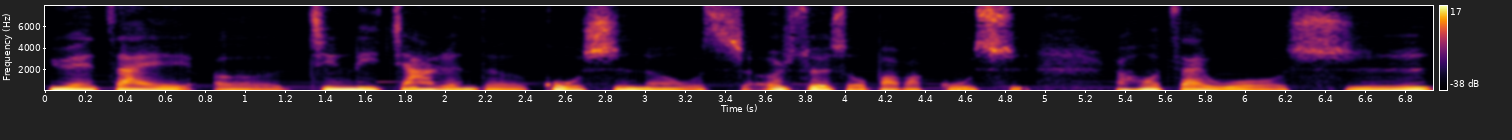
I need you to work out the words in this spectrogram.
因为在呃经历家人的过世呢，我十二岁的时候爸爸过世，然后在我十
